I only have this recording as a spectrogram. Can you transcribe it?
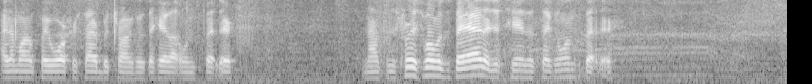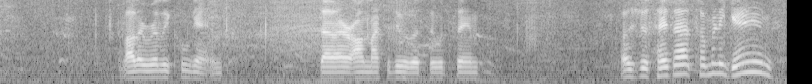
I don't want to play War for Cybertron because I hear that one's better. Now, if the first one was bad, I just hear the second one's better. A lot of really cool games that are on my to-do list, it would seem. I just hate that. So many games.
